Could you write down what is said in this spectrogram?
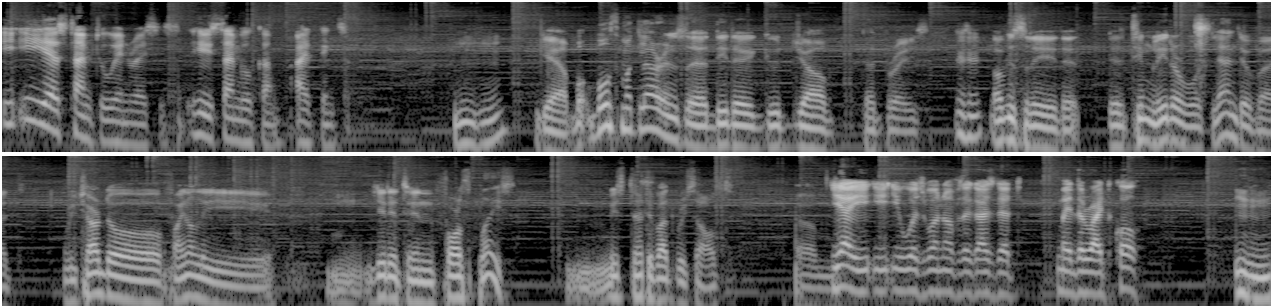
he, he has time to win races his time will come i think so hmm Yeah, bo- both McLarens uh, did a good job that race. hmm Obviously, the, the team leader was Lando, but Ricciardo finally mm, did it in fourth place. Mm, It's not a bad result. Um, Yeah, he, he was one of the guys that made the right call. hmm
